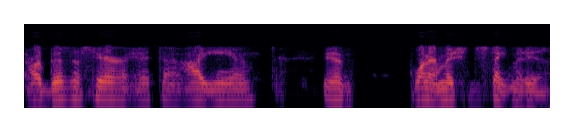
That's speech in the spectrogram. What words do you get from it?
our business here at uh, IEN and what our mission statement is.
